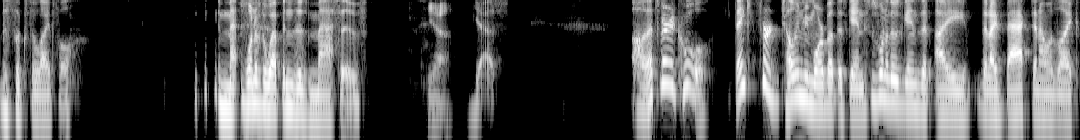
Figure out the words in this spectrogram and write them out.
This looks delightful. Ma- one of the weapons is massive. yeah Yes. Oh, that's very cool. Thank you for telling me more about this game. This is one of those games that I that I backed and I was like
